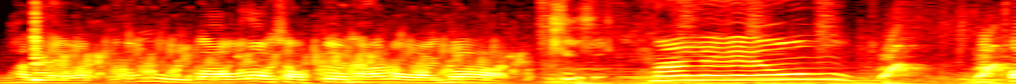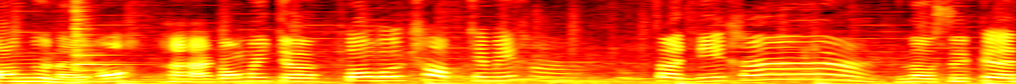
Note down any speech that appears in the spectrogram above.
2,000 แล้วอะเราต้องรู้เปล่าว่าเราช็อปเกิน 500 บาท มาเร็ว กล้องอยู่ไหนอ๋อหากล้องไม่เจอตัวเวิร์กช็อปใช่ไหมคะ สวัสดีค่ะ เราซื้อเกิน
